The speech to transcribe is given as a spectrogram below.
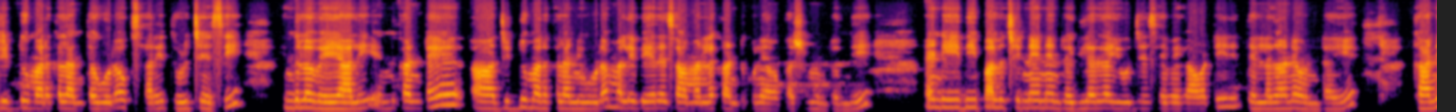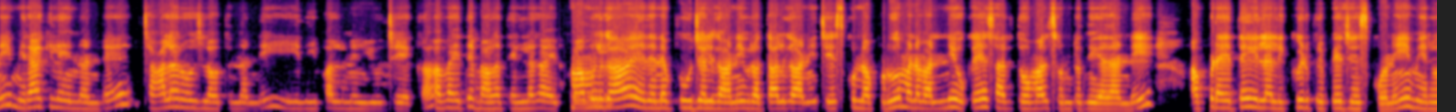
జిడ్డు మరకలంతా కూడా ఒకసారి తుడిచేసి ఇందులో వేయాలి. ఎందుకంటే ఆ జిడ్డు మరకలన్నీ కూడా మళ్ళీ వేరే సామాన్లకు అంటుకునే అవకాశం ఉంటుంది. అండ్ ఈ దీపాలు చిన్నవి నేను రెగ్యులర్గా యూజ్ చేసేవి కాబట్టి తెల్లగానే ఉంటాయి. కానీ మిరాకిల్ ఏంటంటే చాలా రోజులు అవుతుందండి ఈ దీపాలు నేను యూజ్ చేయక అవైతే బాగా తెల్లగా మామూలుగా ఏదైనా పూజలు గాని వ్రతాలు గాని చేసుకున్నప్పుడు మనం అన్ని ఒకేసారి తోమాల్సి ఉంటుంది కదండి. అప్పుడైతే ఇలా లిక్విడ్ ప్రిపేర్ చేసుకొని మీరు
